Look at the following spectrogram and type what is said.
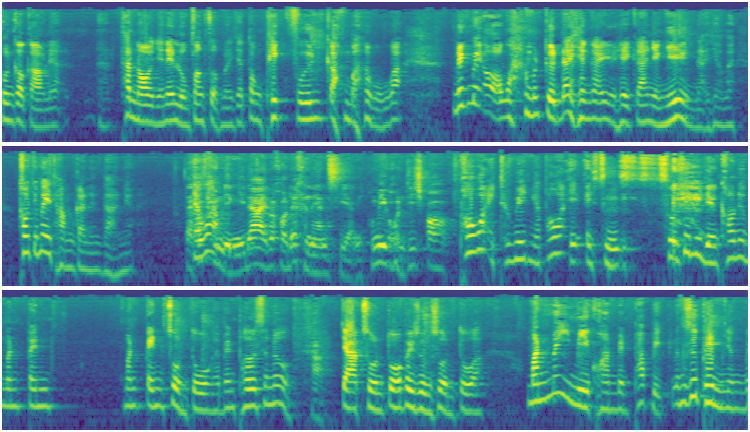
คนเก่าๆเนี่ยถ้านอนอยู่ในหลุมฝังศพมันจะต้องพลิกฟื้นกลับมาผมว่า นึกไม่ออกว่ามันเกิดได้ยังไงเหตุการณ์อย่างนี้อย่างไรใช่ไหมเขาจะไม่ทำกันต่างๆเนี่ยแต่แต่เขาว่าทำอย่างนี้ได้เพราะเขาได้คะแนนเสียงเขามีคนที่ชอบ เพราะว่าไอ้ทวิตไงเพราะว่าไอ้ไอ้สื่อโซเชียลมีเดียเขาเนี่ยมันเป็นมันเป็นส่วนตัวไงเป็น personal ครับจากส่วนตัวไปสู่ส่วนตัว มันไม่มีความเป็น public หนังสือพิมพ์ยังไป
